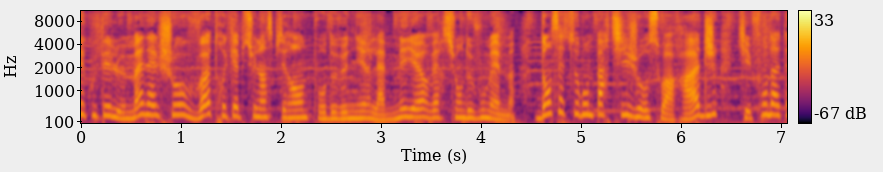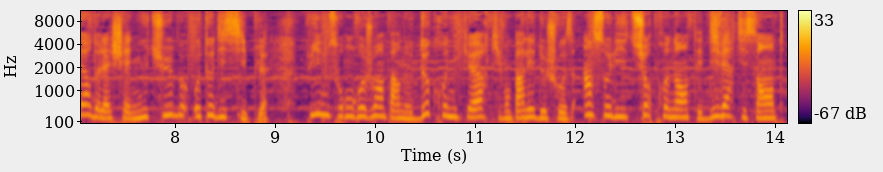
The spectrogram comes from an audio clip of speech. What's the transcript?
Écoutez le Manel Show, votre capsule inspirante pour devenir la meilleure version de vous-même. Dans cette seconde partie, je reçois Raj, qui est fondateur de la chaîne YouTube Autodisciple. Puis nous serons rejoints par nos deux chroniqueurs qui vont parler de choses insolites, surprenantes et divertissantes.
